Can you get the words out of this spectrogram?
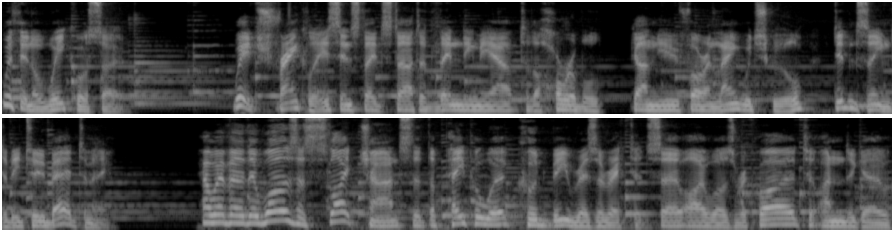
within a week or so. Which, frankly, since they'd started lending me out to the horrible Ganyu foreign language school, didn't seem to be too bad to me. However, there was a slight chance that the paperwork could be resurrected, so I was required to undergo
